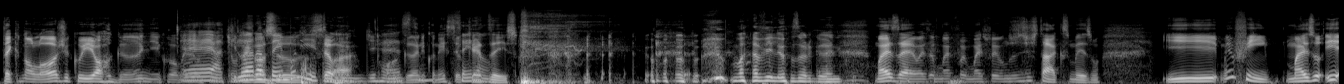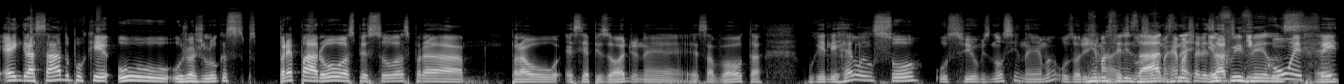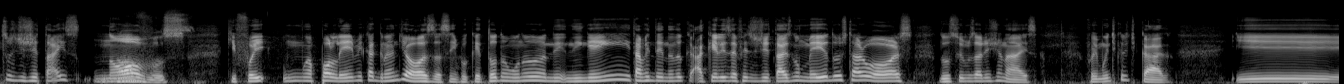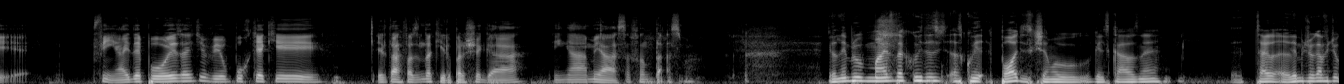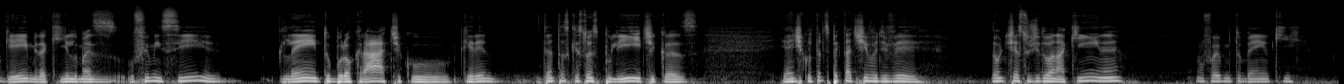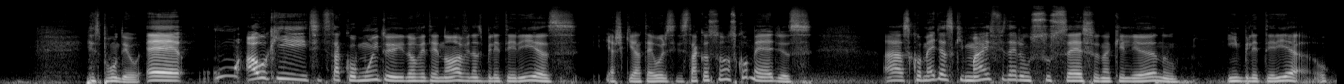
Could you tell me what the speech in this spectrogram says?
tecnológico e orgânico. É. Tinha um aquilo era bem negócio, bonito, Sei lá, né? De resto, orgânico, nem sei, sei o que quer dizer isso. Maravilhoso orgânico. Mas é, mas, mas foi, mas foi um dos destaques mesmo. E, enfim, mas e é engraçado porque o, o Jorge Lucas preparou as pessoas para para esse episódio, né, essa volta, porque ele relançou os filmes no cinema, os originais Remasterizados, cinema, né? remasterizados Eu fui e com é. efeitos digitais novos que foi uma polêmica grandiosa, assim, porque todo mundo, ni- ninguém estava entendendo aqueles efeitos digitais no meio do Star Wars, dos filmes originais. Foi muito criticado. E, enfim, aí depois a gente viu por que que ele estava fazendo aquilo, para chegar em A Ameaça Fantasma. Eu lembro mais da corrida, as corridas, pods que chamam aqueles carros, né? Eu lembro de jogar videogame daquilo, mas o filme em si, lento, burocrático, querendo tantas questões políticas. E a gente com tanta expectativa de ver de onde tinha surgido o Anakin, né? Não foi muito bem o que respondeu. É, um- algo que se destacou muito em 99 nas bilheterias, e acho que até hoje se destaca, são as comédias. As comédias que mais fizeram sucesso naquele ano em bilheteria, o,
